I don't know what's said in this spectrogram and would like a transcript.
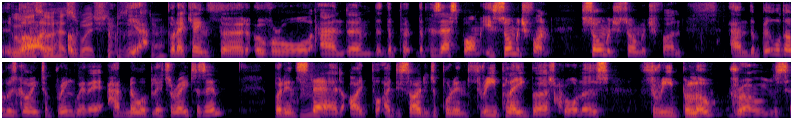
Who but also I- has I- switched to Possess yeah, Star. but I came third overall, and um, the, the the possess bomb is so much fun, so much, so much fun. And the build I was going to bring with it had no obliterators in, but instead I put I decided to put in three plague burst crawlers, three bloat drones,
